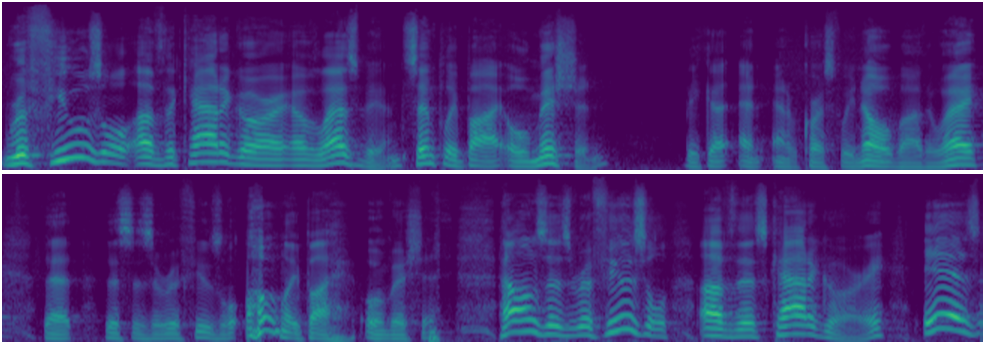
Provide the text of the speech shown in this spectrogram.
refusal of the category of lesbian simply by omission because, and, and of course, we know, by the way, that this is a refusal only by omission. Helms's refusal of this category is,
